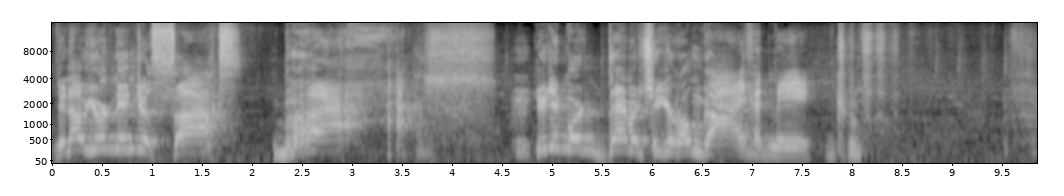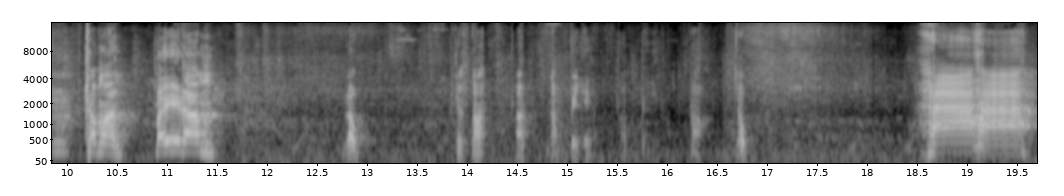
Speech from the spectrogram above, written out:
You know, your ninja sucks. you did more damage to your own guy than me. Come on, beat him. Nope. Guess not. Not not beating it. Not beating it. No. Nope. Ha ha!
